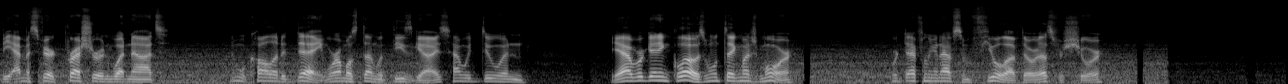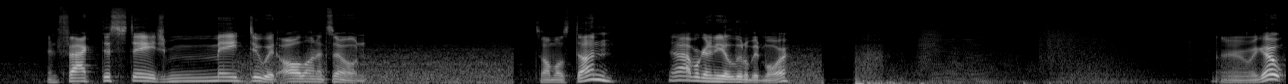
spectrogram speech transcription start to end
the atmospheric pressure and whatnot, and we'll call it a day. We're almost done with these guys. How we doing? Yeah, we're getting close. It won't take much more. We're definitely gonna have some fuel left over, that's for sure. In fact, this stage may do it all on its own. It's almost done. Yeah, we're gonna need a little bit more. There we go.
